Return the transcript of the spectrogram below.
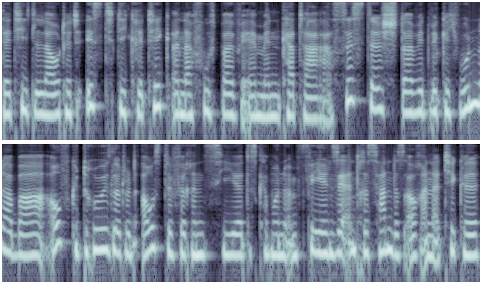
der Titel lautet, ist die Kritik an der Fußball-WM in Katar rassistisch? Da wird wirklich wunderbar aufgedröselt und ausdifferenziert. Das kann man nur empfehlen. Sehr interessant ist auch ein Artikel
